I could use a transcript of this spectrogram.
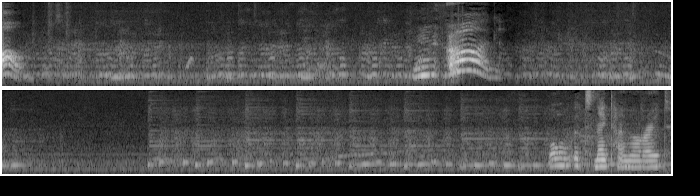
around. Ugh! Well, it's nighttime, alright.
